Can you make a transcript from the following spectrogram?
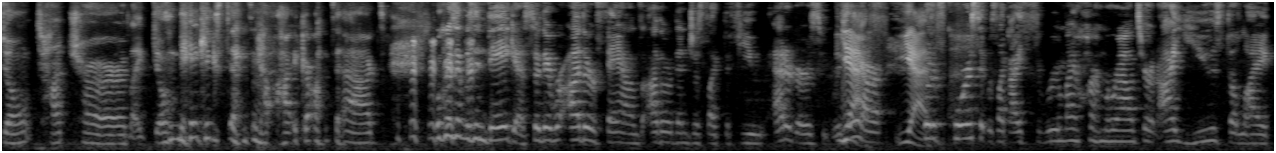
don't touch her, like, don't make extensive eye contact, because it was in Vegas, so there were other fans other than just like the few editors who were there. yes. Yes. But of course, it was like I threw my arm around her and I used the like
